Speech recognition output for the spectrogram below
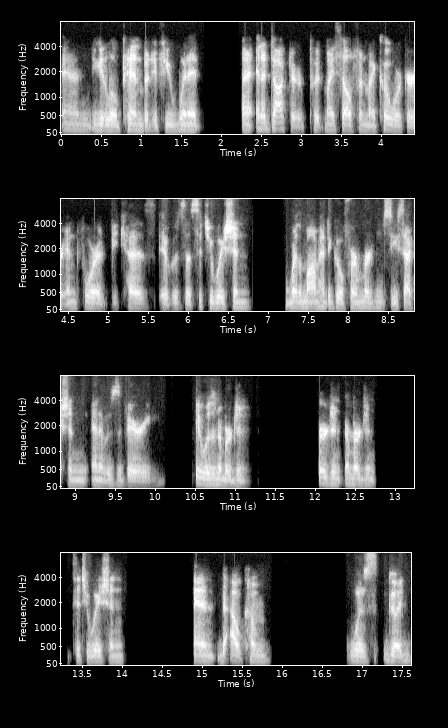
and you get a little pin, but if you win it, and a doctor put myself and my coworker in for it because it was a situation where the mom had to go for emergency section, and it was a very, it was an emergent, urgent, emergent situation, and the outcome was good.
